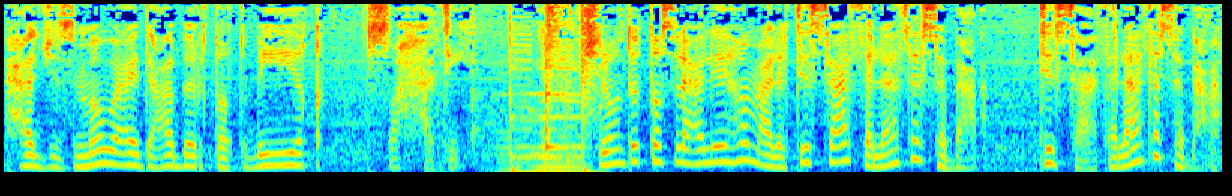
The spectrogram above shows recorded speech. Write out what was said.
حجز موعد عبر تطبيق صحتي. شلون تتصل عليهم؟ على تسعة ثلاثة سبعة تسعة ثلاثة سبعة.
